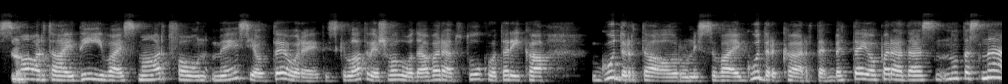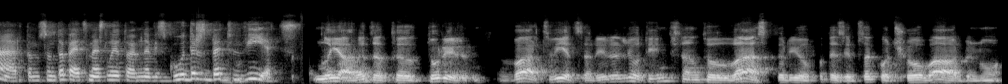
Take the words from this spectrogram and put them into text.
Smart ID vai smartphone mēs jau teorētiski latviešu valodā varētu tulkot arī kā gudra tālrunis vai gudra karte, bet te jau parādās nu, tas nērtums, un tāpēc mēs lietojam nevis gudrs, bet mhm. vietas. Nu jā, redzat, tur ir vārds vietas arī ir ļoti interesantu vēsturi, jo patiesībā sakot šo vārdu no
